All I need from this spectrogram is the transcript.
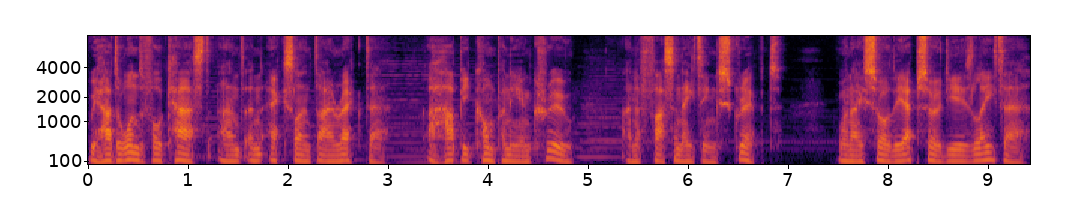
We had a wonderful cast and an excellent director, a happy company and crew, and a fascinating script. When I saw the episode years later,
